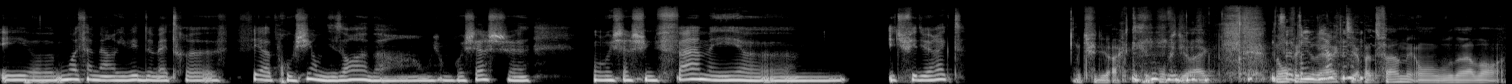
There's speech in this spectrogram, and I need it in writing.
et euh, moi, ça m'est arrivé de m'être euh, fait approcher en me disant ah ben, on recherche, on recherche une femme et, et tu fais du React. Tu fais du React, on fait du React. Nous, on fait du React, il n'y a pas de femme et on voudrait avoir.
